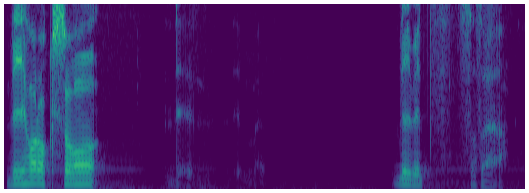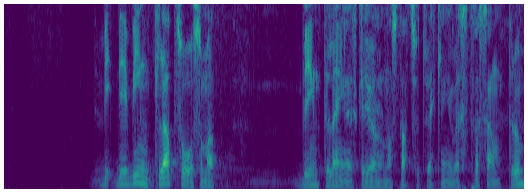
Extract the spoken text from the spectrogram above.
Vi har också blivit så att säga. Det är vinklat så som att vi inte längre ska göra någon stadsutveckling i västra centrum.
